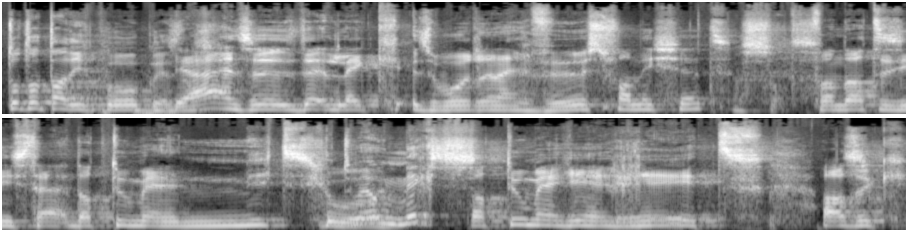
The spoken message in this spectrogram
Totdat dat hier proper is. Ja, en ze, de- like, ze worden nerveus van die shit. is zot. Van dat te zien staan. Dat doet mij niets gewoon. mij ook niks. Dat doet mij geen reet. Als ik,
